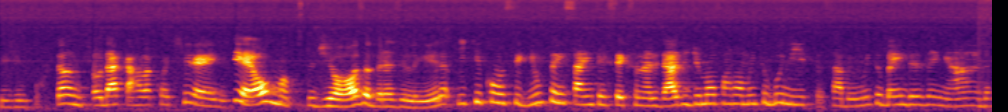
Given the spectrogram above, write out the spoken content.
seja importante é o da Carla Cotirene, que é uma estudiosa brasileira e que conseguiu pensar a interseccionalidade de uma forma muito bonita, sabe? Muito bem desenhada,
